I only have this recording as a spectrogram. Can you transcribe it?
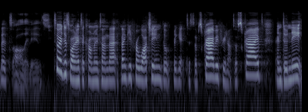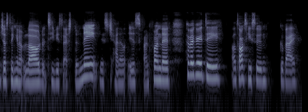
That's all it is. So I just wanted to comment on that. Thank you for watching. Don't forget to subscribe if you're not subscribed and donate just thinking out loud.tv slash donate. This channel is fan funded. Have a great day. I'll talk to you soon. Goodbye.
